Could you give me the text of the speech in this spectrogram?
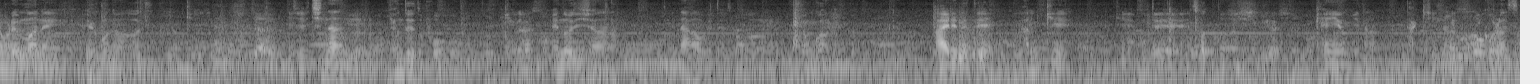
이제 오랜만에 일본에 와가지고 이렇게 이제 친한 현들도 보고 에너지션 나오게 돼서 너무 영광이고 그리고 아이랜드 때 함께 무대에 섰던 케이 형이나 다키나 니콜라스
